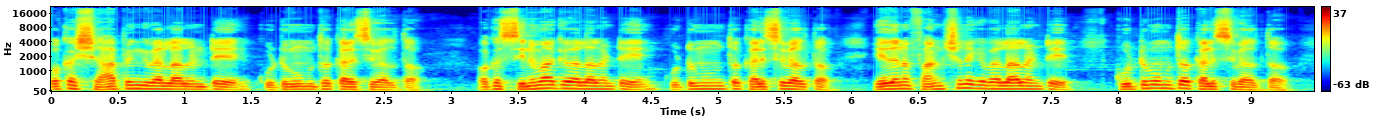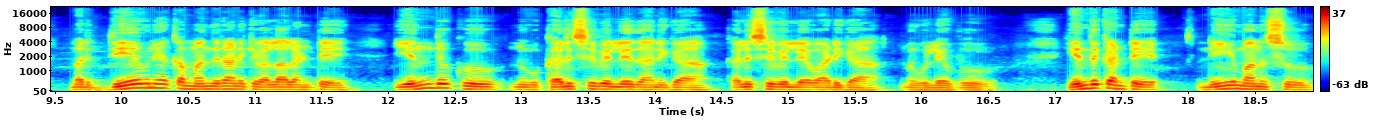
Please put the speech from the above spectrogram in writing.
ఒక షాపింగ్ వెళ్ళాలంటే కుటుంబంతో కలిసి వెళ్తావు. ఒక సినిమాకి వెళ్ళాలంటే కుటుంబంతో కలిసి వెళ్తావు. ఏదైనా ఫంక్షన్కి వెళ్ళాలంటే కుటుంబంతో కలిసి వెళ్తావు. మరి దేవుని యొక్క మందిరానికి వెళ్ళాలంటే ఎందుకు నువ్వు కలిసి వెళ్ళేదానిగా కలిసి వెళ్ళేవాడిగా నువ్వు లేవు? ఎందుకంటే నీ మనసు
